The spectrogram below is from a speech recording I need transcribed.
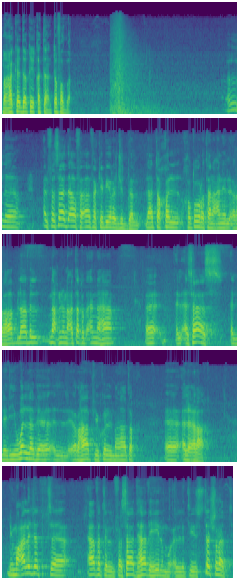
معك دقيقتان تفضل. الفساد آفة آفة كبيرة جدا لا تقل خطورة عن الإرهاب لا بل نحن نعتقد أنها آه، الأساس الذي ولد الإرهاب في كل المناطق. العراق. لمعالجة آه، آفة الفساد هذه التي استشرت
